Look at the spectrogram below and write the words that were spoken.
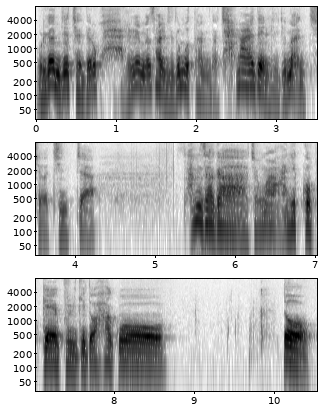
우리가 이제 제대로 화를 내며 살지도 못합니다. 참아야 될 일이 많죠. 진짜. 상사가 정말 아니꼽게 굴기도 하고, 또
